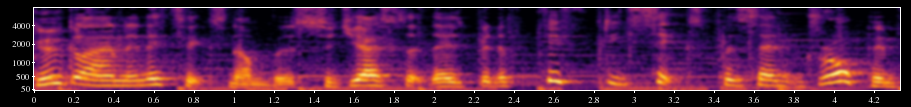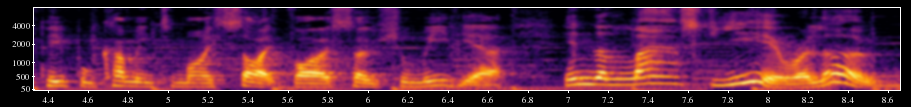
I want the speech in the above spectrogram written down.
Google Analytics numbers suggest that there's been a 56% drop in people coming to my site via social media in the last year alone.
